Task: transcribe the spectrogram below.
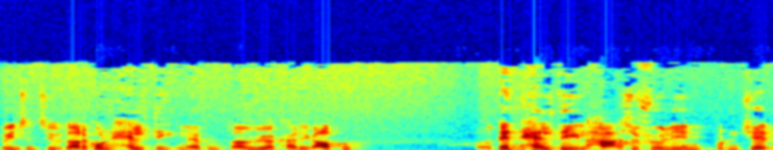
på intensiv, der er der kun halvdelen af dem, der øger cardiac output. Og den halvdel har selvfølgelig en potentiel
